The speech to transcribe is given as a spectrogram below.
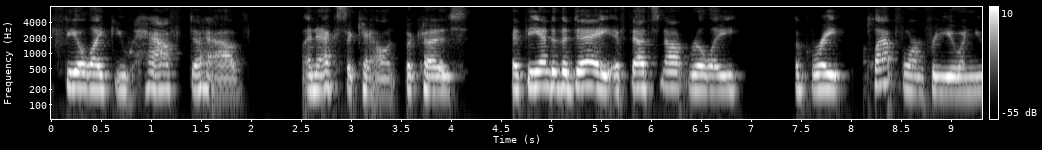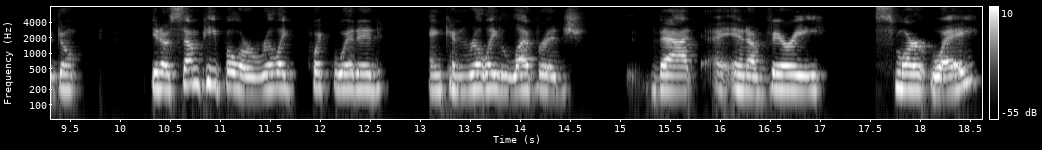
feel like you have to have an X account because at the end of the day, if that's not really a great platform for you and you don't, you know, some people are really quick witted and can really leverage that in a very smart way,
